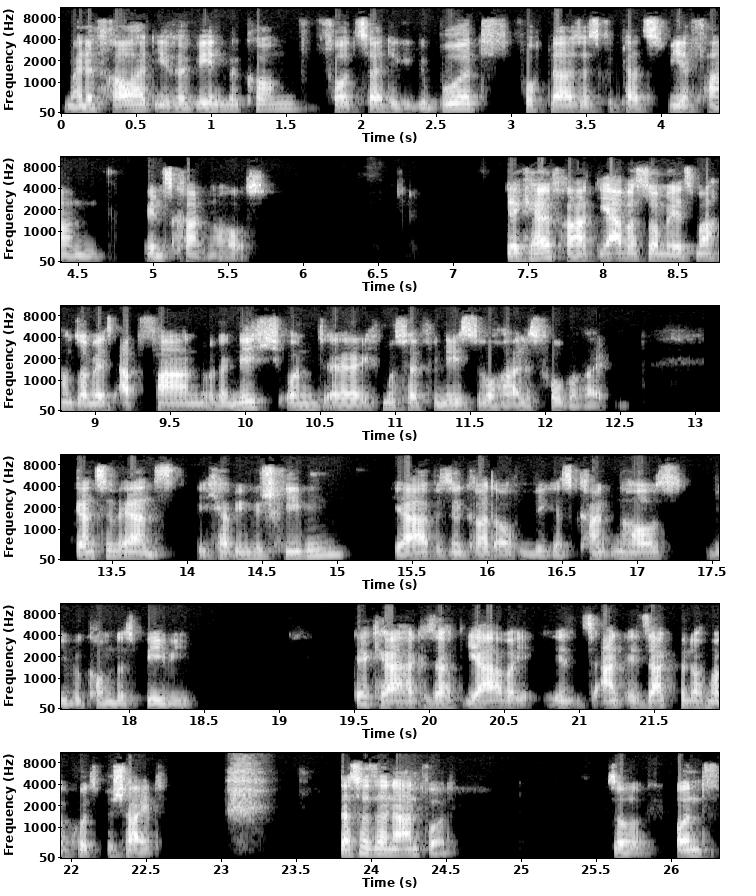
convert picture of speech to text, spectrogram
Meine Frau hat ihre Wehen bekommen, vorzeitige Geburt, Fruchtblase ist geplatzt, wir fahren ins Krankenhaus. Der Kerl fragt, ja, was sollen wir jetzt machen? Sollen wir jetzt abfahren oder nicht? Und äh, ich muss halt für nächste Woche alles vorbereiten. Ganz im Ernst, ich habe ihm geschrieben, ja, wir sind gerade auf dem Weg ins Krankenhaus, wir bekommen das Baby. Der Kerl hat gesagt, ja, aber jetzt, jetzt sagt mir doch mal kurz Bescheid. Das war seine Antwort. So, und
